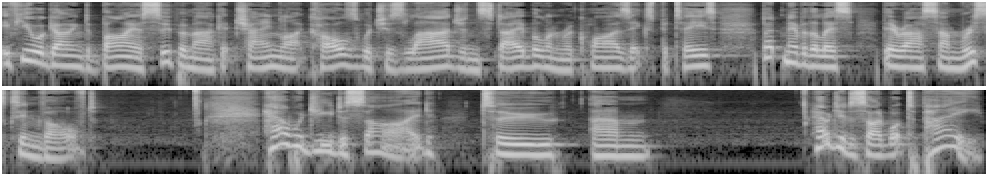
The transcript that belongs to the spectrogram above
If you were going to buy a supermarket chain like Coles, which is large and stable and requires expertise, but nevertheless there are some risks involved, how would you decide to um, how would you decide what to pay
